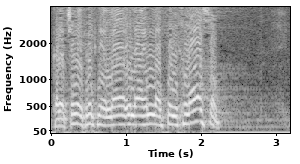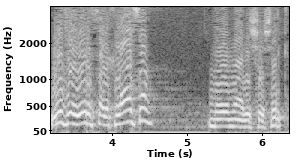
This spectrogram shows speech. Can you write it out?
Kada čovjek rekne la ilaha illa sa ihlasom i uđe u vjeru sa ihlasom nema više širka.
